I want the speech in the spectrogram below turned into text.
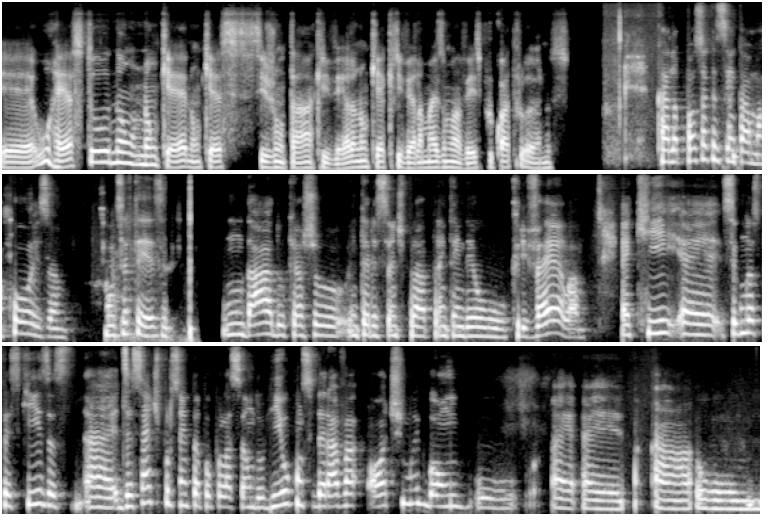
é, o resto não, não quer, não quer se juntar a Crivella, não quer a Crivella mais uma vez por quatro anos. Carla, posso acrescentar uma coisa? Com certeza um dado que eu acho interessante para entender o Crivella é que, é, segundo as pesquisas, é, 17% da população do Rio considerava ótimo e bom o, é, é, a, o,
